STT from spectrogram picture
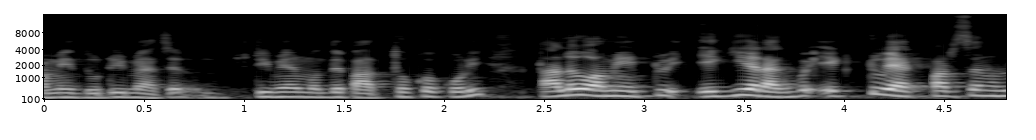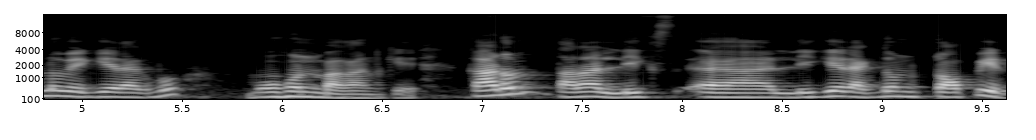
আমি দুটি ম্যাচের, টিমের মধ্যে পার্থক্য করি, তাহলেও আমি একটু এগিয়ে রাখব, একটু এক পার্সেন্ট হলেও এগিয়ে রাখব মোহনবাগানকে। কারণ তারা লিগ লিগের একদম টপের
